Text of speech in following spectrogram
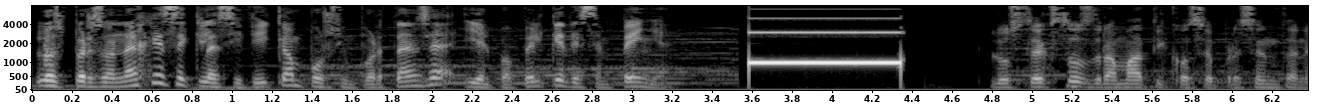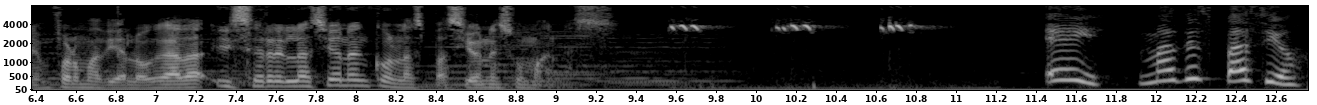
Los personajes se clasifican por su importancia y el papel que desempeñan. Los textos dramáticos se presentan en forma dialogada y se relacionan con las pasiones humanas. ¡Ey! ¡Más despacio!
